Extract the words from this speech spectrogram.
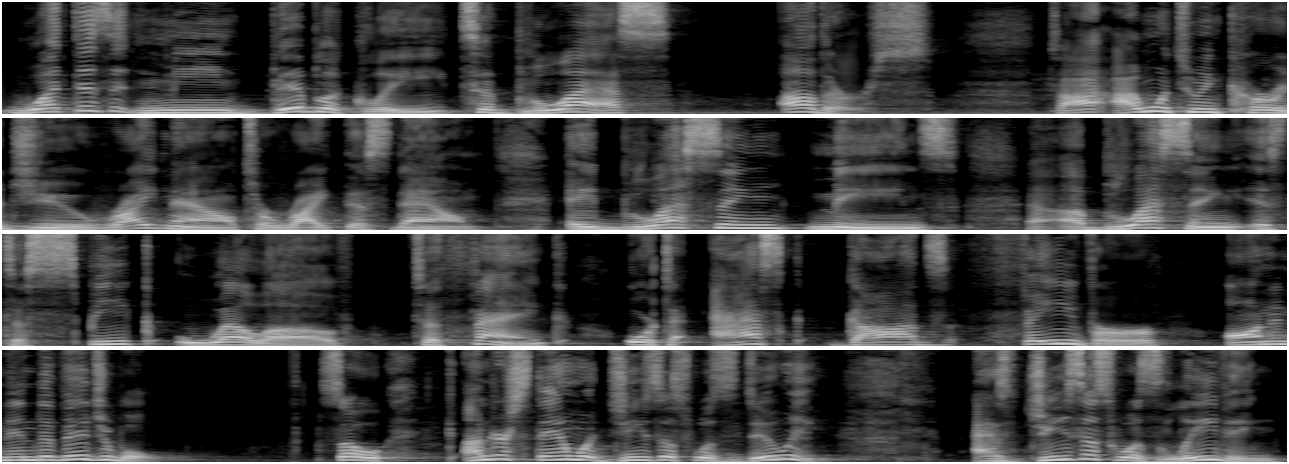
what does it mean biblically to bless others? So I, I, want to encourage you right now to write this down. A blessing means, a blessing is to speak well of, to thank, or to ask God's favor on an individual. So understand what Jesus was doing. As Jesus was leaving,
